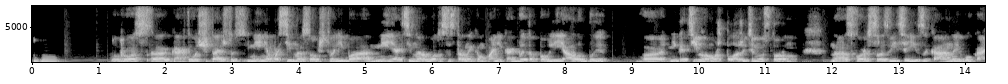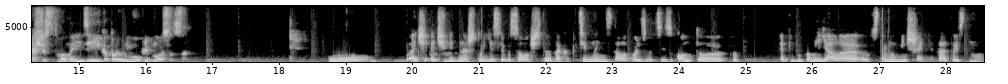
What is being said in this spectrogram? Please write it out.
Угу. Вопрос, э, как ты вот считаешь, то есть менее пассивное сообщество, либо менее активная работа со стороны компании, как бы это повлияло бы в негативную, а может положительную сторону на скорость развития языка, на его качество, на идеи, которые в него привносятся? Ну, оч- очевидно, что если бы сообщество так активно не стало пользоваться языком, то это бы повлияло в сторону уменьшения, да, то есть, ну,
